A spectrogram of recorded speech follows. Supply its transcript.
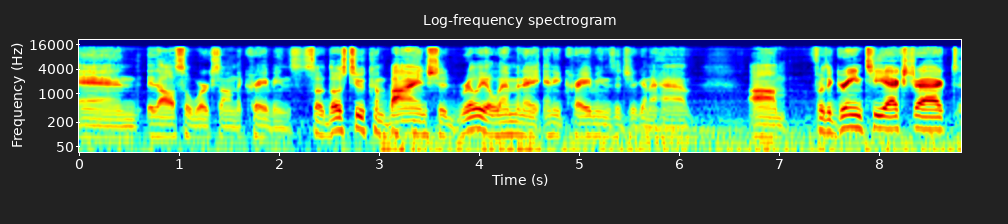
and it also works on the cravings. So those two combined should really eliminate any cravings that you're gonna have. Um, for the green tea extract,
